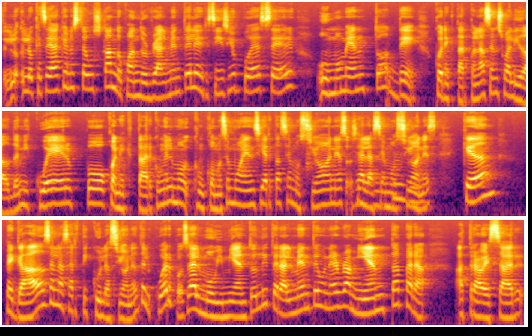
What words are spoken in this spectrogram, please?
lo, que sea que uno esté buscando, cuando realmente el ejercicio puede ser un momento de conectar con la sensualidad de mi cuerpo, conectar con, el, con cómo se mueven ciertas emociones, o sea, las emociones quedan pegadas en las articulaciones del cuerpo, o sea, el movimiento es literalmente una herramienta para atravesar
